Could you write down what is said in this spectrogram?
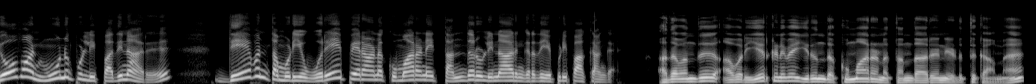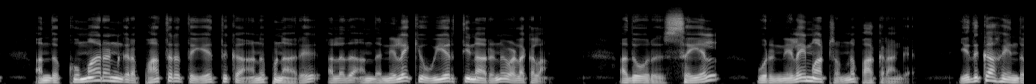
யோவான் மூணு புள்ளி பதினாறு தேவன் தம்முடைய ஒரே பேரான குமாரனை தந்தருளினாருங்கிறத எப்படி பார்க்காங்க அத வந்து அவர் ஏற்கனவே இருந்த குமாரனை தந்தாருன்னு எடுத்துக்காம அந்த குமாரன்கிற பாத்திரத்தை ஏத்துக்க அனுப்புனாரு அல்லது அந்த நிலைக்கு உயர்த்தினாருன்னு விளக்கலாம். அது ஒரு செயல் ஒரு நிலை மாற்றம்னு பார்க்கறாங்க. எதுக்காக இந்த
